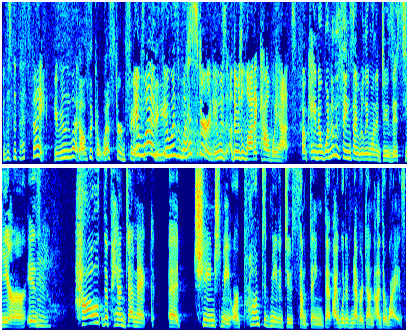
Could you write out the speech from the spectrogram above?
it was the best night. It really was. Sounds like a Western fantasy. It was. It was Western. It was. There was a lot of cowboy hats. Okay, now one of the things I really want to do this year is mm. how the pandemic uh, changed me or prompted me to do something that I would have never done otherwise.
